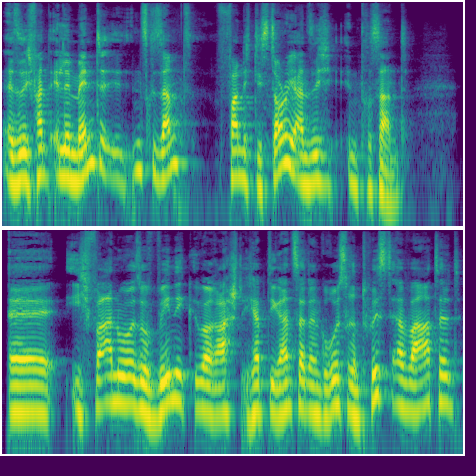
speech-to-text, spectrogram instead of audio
also ich fand Elemente insgesamt fand ich die Story an sich interessant. Äh, ich war nur so wenig überrascht. Ich habe die ganze Zeit einen größeren Twist erwartet.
